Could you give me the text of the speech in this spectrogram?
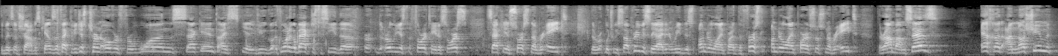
the midst of Shabbos candles. In fact, if you just turn over for one second, I, if, you go, if you want to go back just to see the, the earliest authoritative source, it's actually in source number eight, the, which we saw previously. I didn't read this underlined part. The first underlined part of source number eight, the Rambam says, Echad anoshim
